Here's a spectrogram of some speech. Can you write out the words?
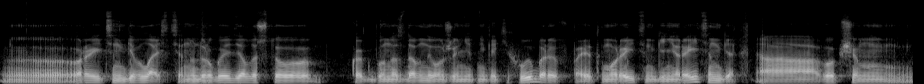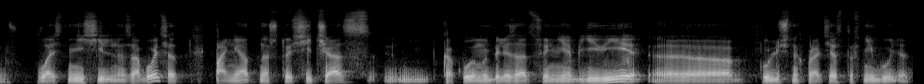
э, рейтинги власти. Но другое дело, что как бы у нас давно уже нет никаких выборов, поэтому рейтинги не рейтинги. А, в общем, власть не сильно заботят. Понятно, что сейчас какую мобилизацию не объяви, э, уличных протестов не будет.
